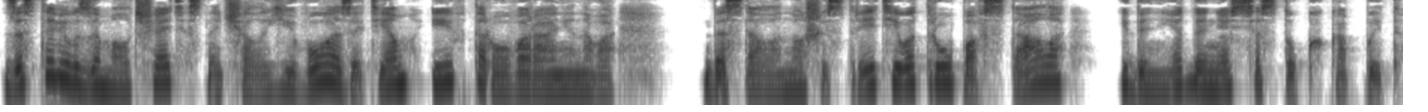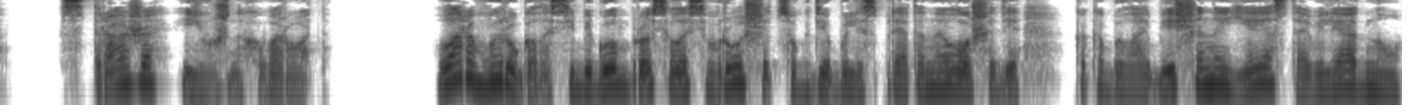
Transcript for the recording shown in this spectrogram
заставив замолчать сначала его, а затем и второго раненого. Достала нож из третьего трупа, встала, и до нее донесся стук копыт. Стража южных ворот. Лара выругалась и бегом бросилась в рощицу, где были спрятаны лошади. Как и было обещано, ей оставили одну.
